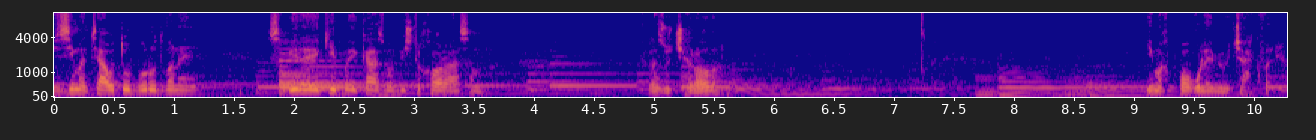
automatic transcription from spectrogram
И взима цялото оборудване, събира екипа и казва, вижте хора, аз съм разочарован. Имах по-големи очаквания.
